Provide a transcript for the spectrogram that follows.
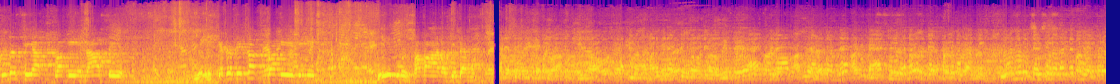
සුදසියක් වගේ නාසය මිනිකට දෙකක් වගේ දිනෙත් දේගුණ සමාන දෙබැම. දක්ෂ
